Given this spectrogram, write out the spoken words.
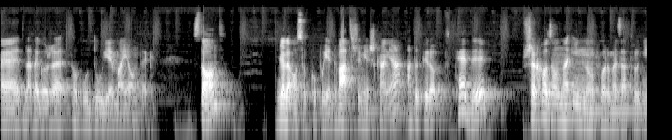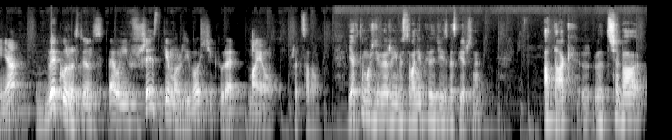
e, dlatego że to buduje majątek. Stąd wiele osób kupuje dwa, trzy mieszkania, a dopiero wtedy przechodzą na inną formę zatrudnienia, wykorzystując w pełni wszystkie możliwości, które mają przed sobą. Jak to możliwe, że inwestowanie w kredycie jest bezpieczne? A tak, trzeba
